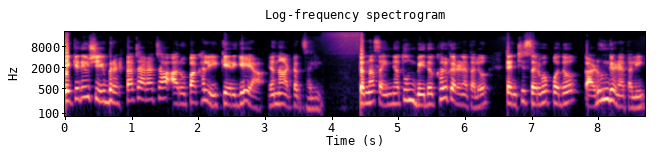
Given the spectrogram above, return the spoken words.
एके दिवशी भ्रष्टाचाराच्या आरोपाखाली केरगेया यांना अटक झाली. त्यांना सैन्यातून बेदखल करण्यात आलं. त्यांची सर्व पदं काढून घेण्यात आली.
